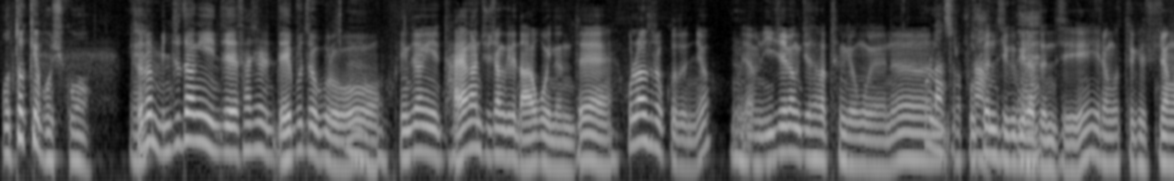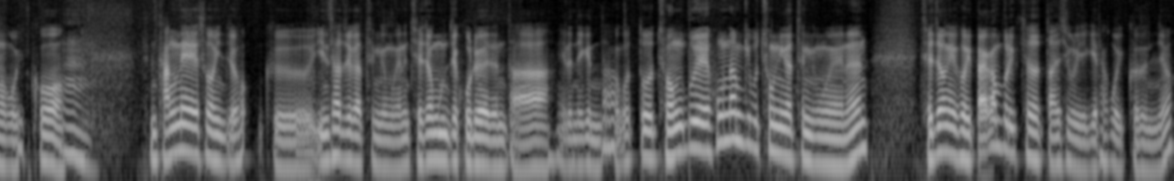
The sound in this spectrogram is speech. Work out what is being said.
어떻게 보시고 예. 저는 민주당이 이제 사실 내부적으로 음. 굉장히 다양한 주장들이 나오고 있는데 혼란스럽거든요. 왜냐하면 음. 이재명 지사 같은 경우에는. 보편 지급이라든지 예. 이런 것들 을 주장하고 있고 음. 지금 당내에서 이제 그 인사들 같은 경우에는 재정 문제 고려해야 된다 이런 얘기는 나오고 또 정부의 홍남기 부 총리 같은 경우에는 재정에 거의 빨간불이 켜졌다는 식으로 얘기를 하고 있거든요.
